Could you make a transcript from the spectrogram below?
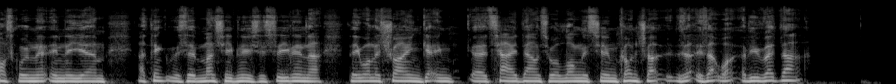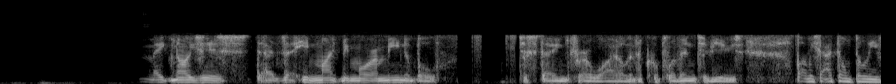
article in the, in the um, I think it was the Manchester News this evening that they want to try and get him uh, tied down to a longer term contract. Is that, is that what? Have you read that? make noises uh, that he might be more amenable to staying for a while in a couple of interviews. But obviously, I don't believe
